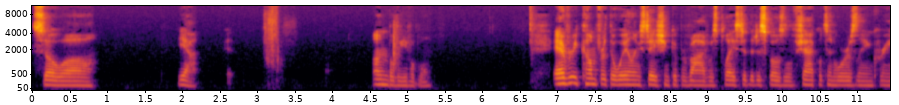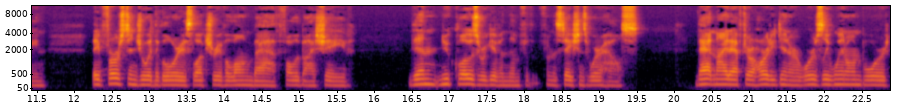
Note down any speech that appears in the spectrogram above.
So, uh, yeah, unbelievable. Every comfort the whaling station could provide was placed at the disposal of Shackleton, Worsley, and Crean. They first enjoyed the glorious luxury of a long bath, followed by a shave. Then new clothes were given them from the station's warehouse. That night, after a hearty dinner, Worsley went on board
